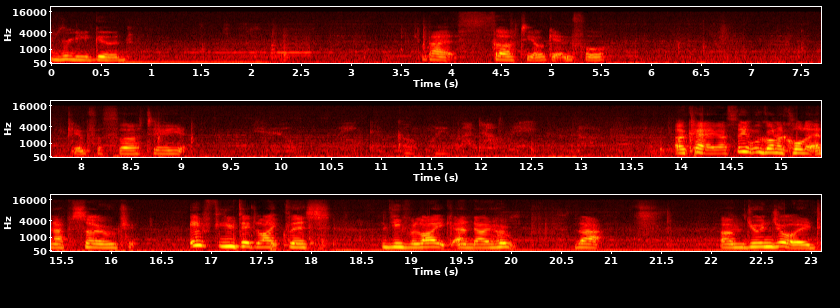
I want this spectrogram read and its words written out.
really good. About 30 I'll get him for. Him for 30. Okay, I think we're gonna call it an episode. If you did like this, leave a like and I hope that um, you enjoyed.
